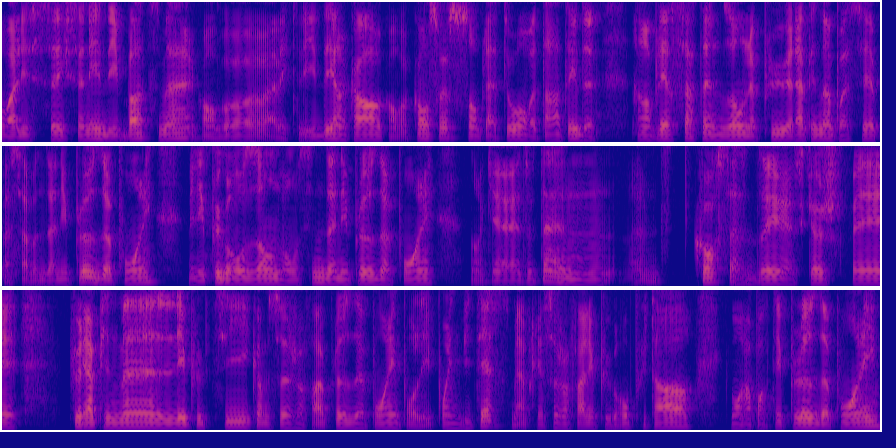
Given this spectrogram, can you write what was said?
on va aller sélectionner des bâtiments qu'on va, avec les dés encore, qu'on va construire sur son plateau. On va tenter de remplir certaines zones le plus rapidement possible parce que ça va nous donner plus de points. Mais les plus grosses zones vont aussi nous donner plus de points. Donc, euh, tout le une, petite course à se dire est-ce que je fais plus rapidement les plus petits, comme ça je vais faire plus de points pour les points de vitesse, mais après ça je vais faire les plus gros plus tard, vont rapporter plus de points.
